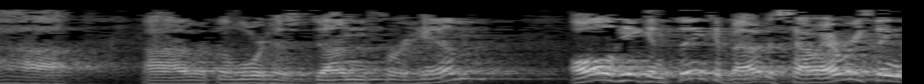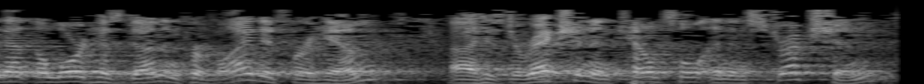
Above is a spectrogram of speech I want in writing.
uh, uh, what the Lord has done for him, all he can think about is how everything that the Lord has done and provided for him, uh, his direction and counsel and instruction,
